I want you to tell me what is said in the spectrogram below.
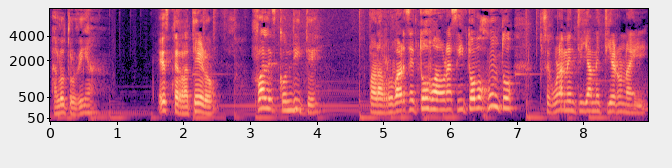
Al otro día, este ratero fue al escondite para robarse todo, ahora sí, todo junto. Seguramente ya metieron ahí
